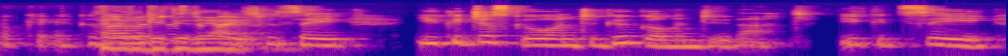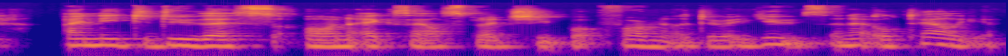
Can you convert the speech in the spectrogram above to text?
Okay, because I was just about answer. to say you could just go onto Google and do that. You could say, I need to do this on Excel spreadsheet. What formula do I use? And it'll tell you.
